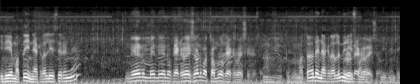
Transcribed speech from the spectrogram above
ఇది మొత్తం ఎన్ని ఎకరాలు వేసారండి? నేను నేను ఒక ఎకరం వేసాడు మా తమ్ముడు ఒక ఎకరం వేసాడు. అండి. మొత్తం రెండు ఎకరాల్లో మీరు రెండు ఎకరాలు వేసుకోండి వేసాం. ఇదండి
